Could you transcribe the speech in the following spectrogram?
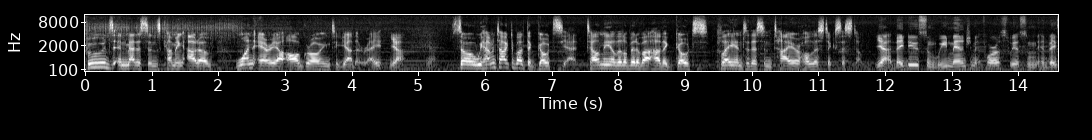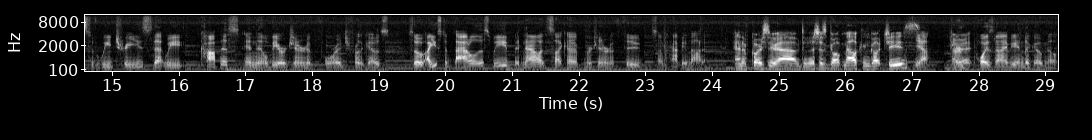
foods and medicines coming out of one area all growing together, right? Yeah, yeah. So we haven't talked about the goats yet. Tell me a little bit about how the goats play into this entire holistic system. Yeah, they do some weed management for us. We have some invasive weed trees that we coppice and they'll be a regenerative forage for the goats. So I used to battle this weed, but now it's like a regenerative food, so I'm happy about it. And of course you have delicious goat milk and goat cheese. Yeah, turn right. poison ivy into goat milk.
